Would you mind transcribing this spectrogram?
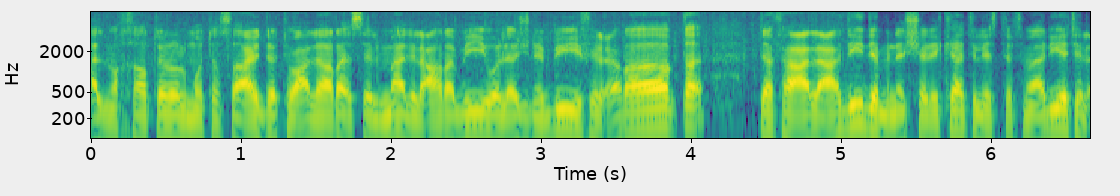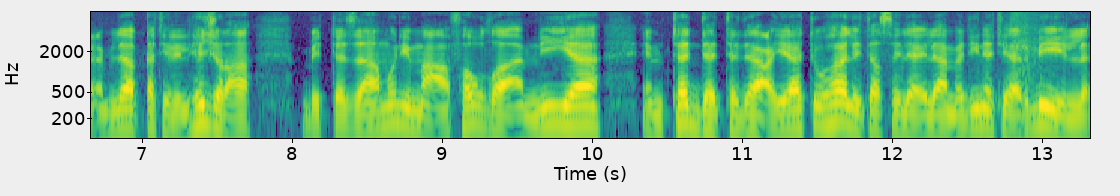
المخاطر المتصاعدة على رأس المال العربي والأجنبي في العراق دفع العديد من الشركات الاستثمارية العملاقة للهجرة بالتزامن مع فوضى أمنية امتدت تداعياتها لتصل إلى مدينة أربيل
